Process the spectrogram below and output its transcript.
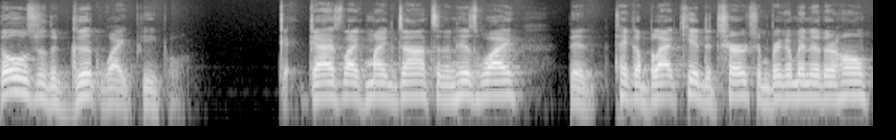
Those are the good white people. Guys like Mike Johnson and his wife that take a black kid to church and bring them into their home,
